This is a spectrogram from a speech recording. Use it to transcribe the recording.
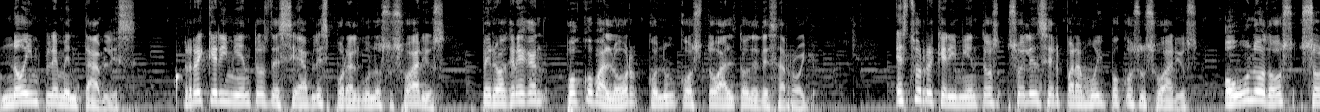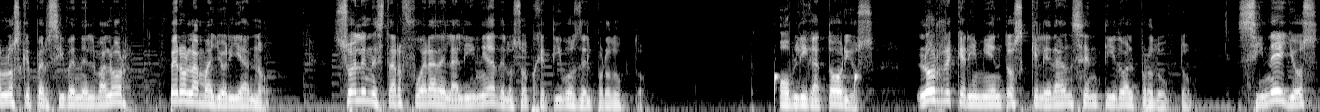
No implementables. Requerimientos deseables por algunos usuarios, pero agregan poco valor con un costo alto de desarrollo. Estos requerimientos suelen ser para muy pocos usuarios, o uno o dos son los que perciben el valor, pero la mayoría no. Suelen estar fuera de la línea de los objetivos del producto. Obligatorios. Los requerimientos que le dan sentido al producto. Sin ellos,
